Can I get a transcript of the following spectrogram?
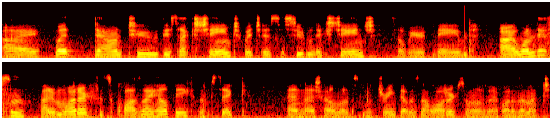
I went down to this exchange, which is a student exchange. It's a weird name. I wanted to have some vitamin water because it's quasi-healthy because I'm sick, and I just kind of wanted to drink that was not water, because I don't really water that much.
